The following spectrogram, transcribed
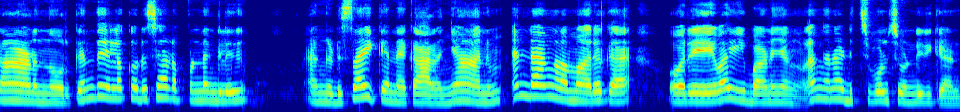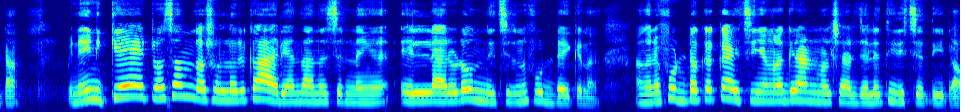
കാണുന്നവർക്ക് എന്തെങ്കിലുമൊക്കെ ഒരു ചടപ്പുണ്ടെങ്കിൽ അങ്ങോട്ട് സഹിക്കന്നെ. കാരണം ഞാനും എന്റെ ആങ്ങളമാരൊക്കെ ഒരേ വൈബാണ്. ഞങ്ങൾ അങ്ങനെ അടിച്ചു പൊളിച്ചുകൊണ്ടിരിക്കുകയാണ് കേട്ടോ പിന്നെ എനിക്ക് ഏറ്റവും സന്തോഷമുള്ളൊരു കാര്യം എന്താണെന്ന് വെച്ചിട്ടുണ്ടെങ്കിൽ എല്ലാവരോടും ഒന്നിച്ചിരുന്ന് ഫുഡ് കഴിക്കുന്നത് അങ്ങനെ ഫുഡൊക്കെ കഴിച്ച് ഞങ്ങൾ ഗ്രാൻഡ് മോൾ ഷാർജയിൽ തിരിച്ചെത്തിയിട്ടോ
